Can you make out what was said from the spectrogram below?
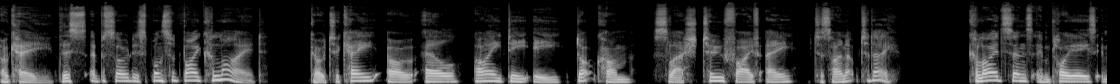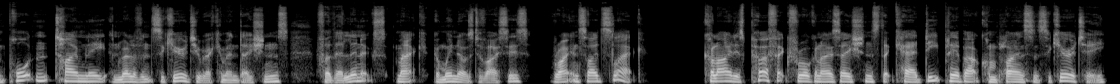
Okay, this episode is sponsored by Kolide. Go to K-O-L-I-D-E dot com slash 25A to sign up today. Kolide sends employees important, timely, and relevant security recommendations for their Linux, Mac, and Windows devices right inside Slack. Kolide is perfect for organizations that care deeply about compliance and security,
